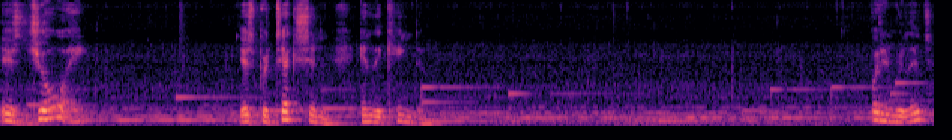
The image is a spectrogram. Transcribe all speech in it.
there's joy, there's protection in the kingdom. But in religion,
